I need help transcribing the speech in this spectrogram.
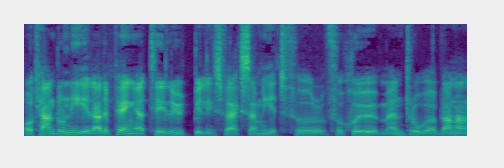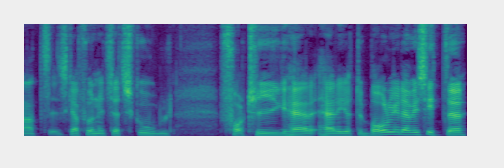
Och han donerade pengar till utbildningsverksamhet för, för sjömän tror jag. Bland annat ska ha funnits ett skolfartyg här, här i Göteborg där vi sitter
